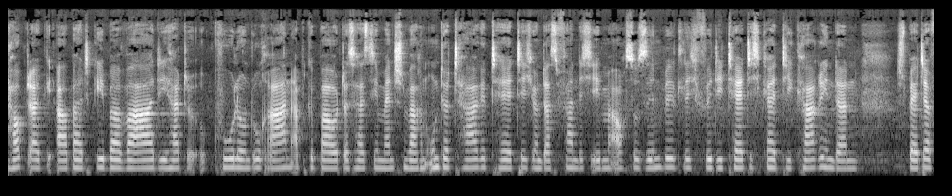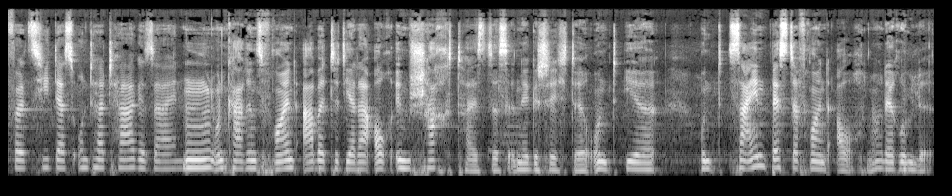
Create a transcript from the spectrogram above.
Hauptarbeitgeber war, die hat Kohle und Uran abgebaut. Das heißt, die Menschen waren unter Tage tätig und das fand ich eben auch so sinnbildlich für die Tätigkeit, die Karin dann später vollzieht, das unter Tage sein. Mhm, und Karins Freund arbeitet ja da auch im Schacht, heißt das in der Geschichte. Und ihr und sein bester Freund auch, ne, der Rühle.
